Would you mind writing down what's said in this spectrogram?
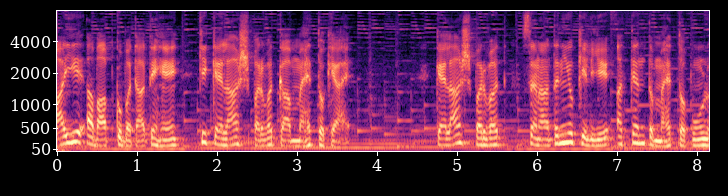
आइए अब आपको बताते हैं कि कैलाश पर्वत का महत्व क्या है। कैलाश पर्वत सनातनियों के लिए अत्यंत महत्वपूर्ण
